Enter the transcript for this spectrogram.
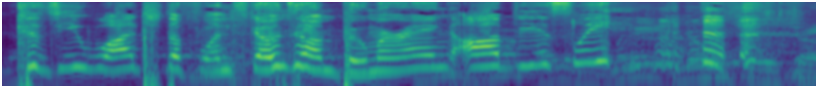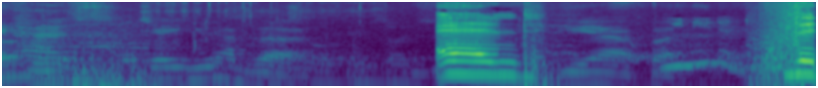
Because you watched the Flintstones on Boomerang, obviously. and the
